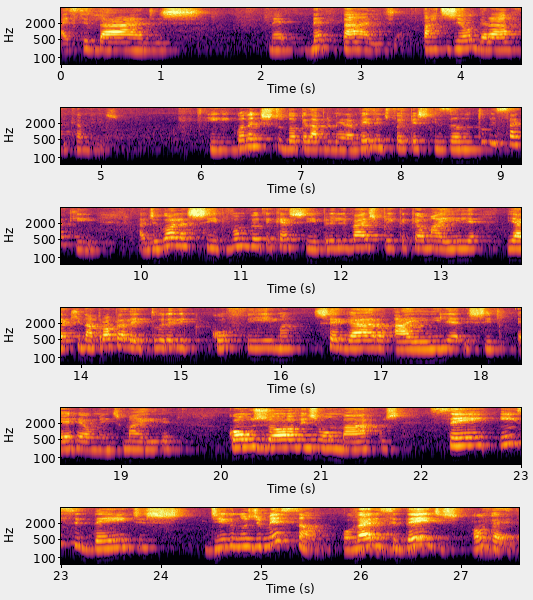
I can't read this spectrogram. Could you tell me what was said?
as cidades, né, detalhes, parte geográfica mesmo. E quando a gente estudou pela primeira vez, a gente foi pesquisando tudo isso aqui. Eu digo, olha Chipre, vamos ver o que é Chipre. Ele vai explica que é uma ilha e aqui na própria leitura ele confirma, chegaram à ilha, e Chipre é realmente uma ilha, com o jovem João Marcos, sem incidentes dignos de menção. Houver incidentes? Houver.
